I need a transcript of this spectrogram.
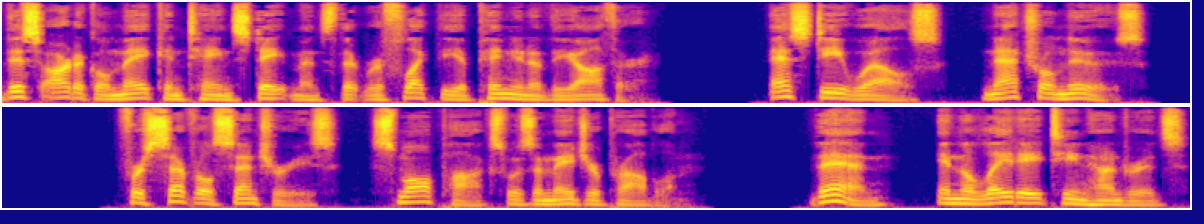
This article may contain statements that reflect the opinion of the author. S.D. Wells, Natural News. For several centuries, smallpox was a major problem. Then, in the late 1800s,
